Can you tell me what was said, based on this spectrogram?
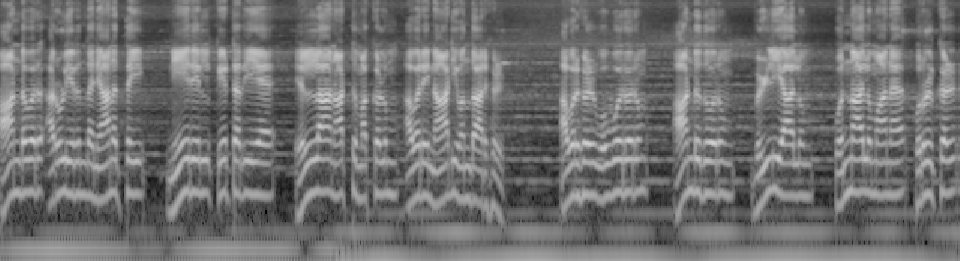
ஆண்டவர் அருள் இருந்த ஞானத்தை நேரில் கேட்டறிய எல்லா நாட்டு மக்களும் அவரை நாடி வந்தார்கள். அவர்கள் ஒவ்வொருவரும் ஆண்டுதோறும் வெள்ளியாலும் பொன்னாலுமான பொருட்கள்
